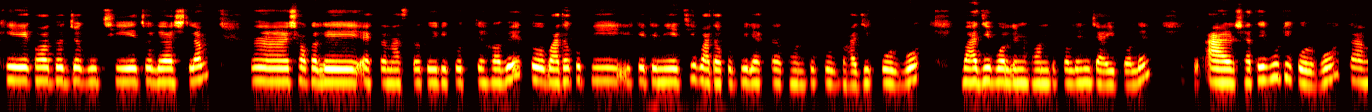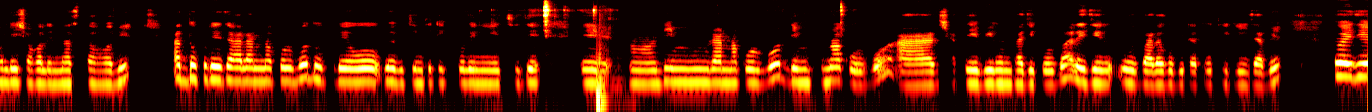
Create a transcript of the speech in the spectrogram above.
খেয়ে ঘর দরজা গুছিয়ে চলে আসলাম। সকালে একটা নাস্তা তৈরি করতে হবে। তো বাঁধাকপি কেটে নিয়েছি। বাঁধাকপির একটা ঘন্ট ভাজি করব। ভাজি বলেন, ঘন্ট বলেন, যাই বলেন, আর সাথে রুটি করব। তাহলে সকালের নাস্তা হবে। আর দুপুরে যা রান্না করব, দুপুরেও ভেবেচিন্তে ঠিক করে নিয়েছি যে ডিম রান্না করব, ডিম ভুনা করব, আর সাথে বেগুন ভাজি করব। আর এই যে বাঁধাকপিটা তো থেকেই যাবে। তো এই যে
